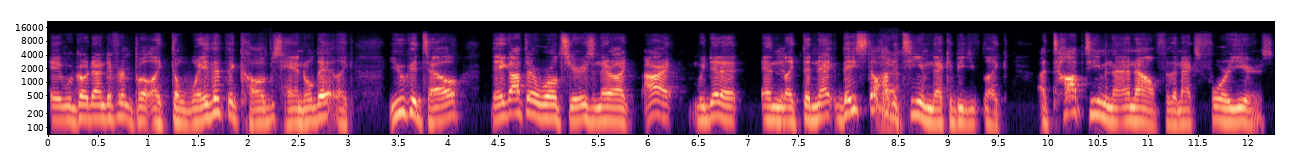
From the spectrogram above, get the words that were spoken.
it would go down different. But like the way that the Cubs handled it, like you could tell they got their World Series and they're like, all right, we did it. And like the next, they still had Yeah. a team that could be like a top team in the NL for the next four years,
